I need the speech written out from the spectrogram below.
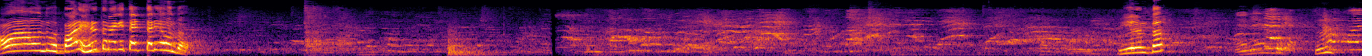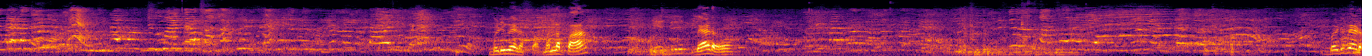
ಅವ ಒಂದು ಭಾಳ ಹಿರಿತನಾಗೈತೆ ತಟ್ಟಾರಿ ಒಂದು ಏನಂತ? ಹ್ಮ್? ಬಡಿಬೇಡಪ್ಪ ಮಲ್ಲಪ್ಪ. ಬೇಡ ಬಡಿಬೇಡ.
